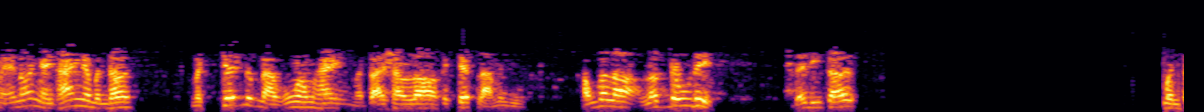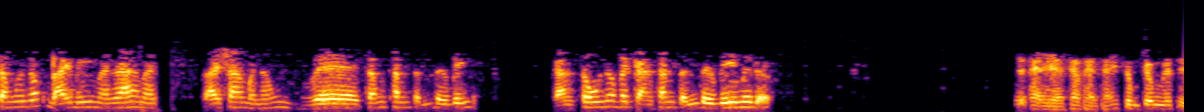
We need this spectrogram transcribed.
mẹ nói ngày tháng cho mình thôi. Mà chết lúc nào cũng không hay, mà tại sao lo cái chết làm cái gì? Không có lo, lo tu đi, để đi tới. mình trong cái gốc đại bi mà ra mà tại sao mình không về trong thanh tịnh từ bi càng tu nó phải càng thanh tịnh từ bi mới được thầy theo thầy thấy chung chung thì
